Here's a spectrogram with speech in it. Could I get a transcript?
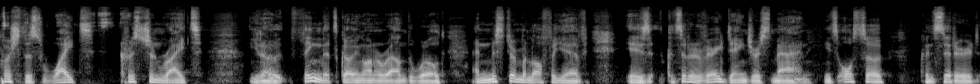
push this white Christian right, you know, thing that's going on around the world. And Mr. Malofeyev is considered a very dangerous man. He's also considered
